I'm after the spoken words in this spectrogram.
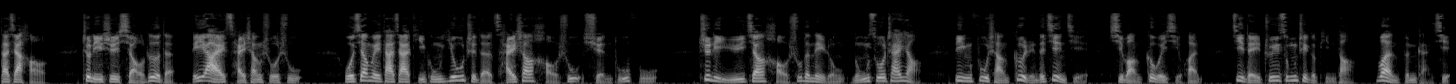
大家好，这里是小乐的 AI 财商说书，我将为大家提供优质的财商好书选读服务，致力于将好书的内容浓缩摘要，并附上个人的见解，希望各位喜欢，记得追踪这个频道，万分感谢。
